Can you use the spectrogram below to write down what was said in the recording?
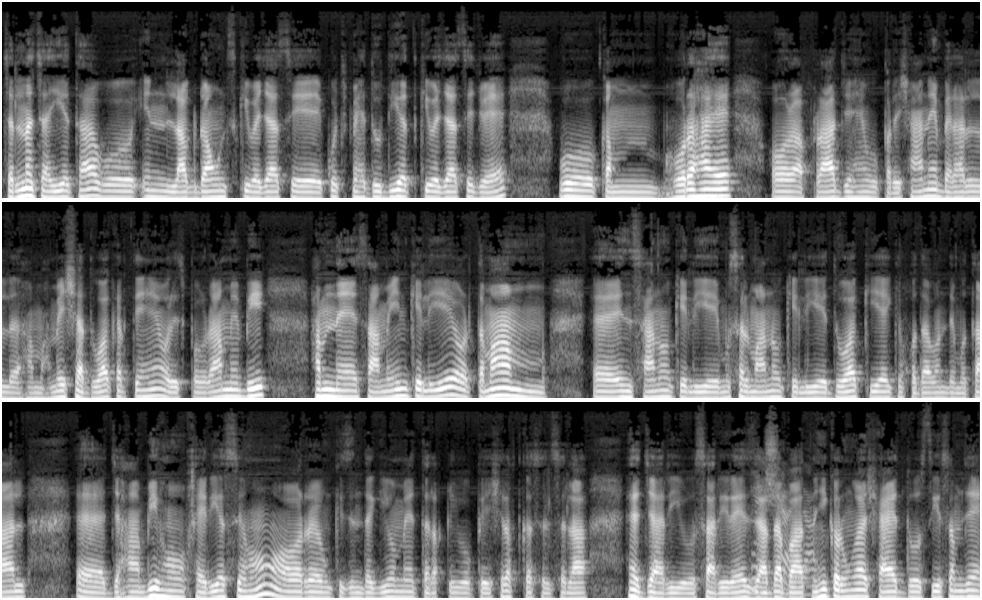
چلنا چاہیے تھا وہ ان لاک ڈاؤنس کی وجہ سے کچھ محدودیت کی وجہ سے جو ہے وہ کم ہو رہا ہے۔ اور افراد جو ہیں وہ پریشان ہیں۔ بہرحال ہم ہمیشہ دعا کرتے ہیں اور اس پروگرام میں بھی ہم نے سامعین کے لیے اور تمام انسانوں کے لیے، مسلمانوں کے لیے دعا کی ہے کہ خدا بند مطال جہاں بھی ہوں خیریت سے ہوں اور ان کی زندگیوں میں ترقی و پیش رفت کا سلسلہ جاری و ساری رہے زیادہ بات نہیں کروں گا۔ شاید دوست یہ سمجھیں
